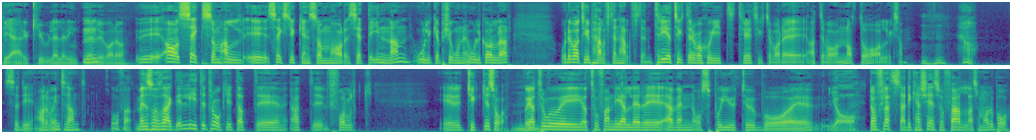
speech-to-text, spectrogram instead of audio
det är kul eller inte, Mm. eller vad det var Eh, Ja, sex som all, eh, sex stycken som har sett det innan, olika personer, olika åldrar. Och det var typ hälften hälften. Tre tyckte det var skit, tre tyckte var det, att det var något att ha liksom. Mhm. Så det, ja det var intressant. Åh fan. Men som sagt, det är lite tråkigt att, eh, att folk tycker så. Mm. Och jag tror, eh, jag tror fan det gäller eh, även oss på youtube och eh, Ja. de flesta, det kanske är så för alla som håller på.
